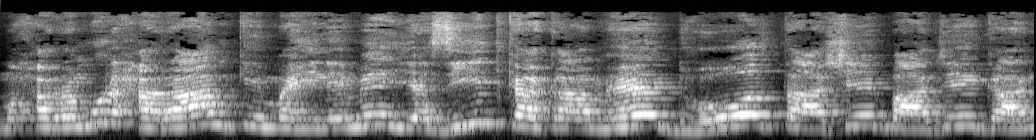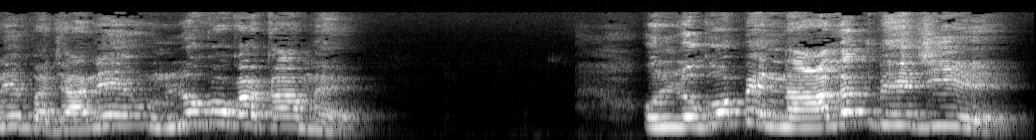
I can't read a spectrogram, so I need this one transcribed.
मुहर्रमुल हराम के महीने में यजीद का काम है, ढोल, ताशे, बाजे, गाने बजाने, उन लोगों का काम है। उन लोगों पे नालत भेजिए,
